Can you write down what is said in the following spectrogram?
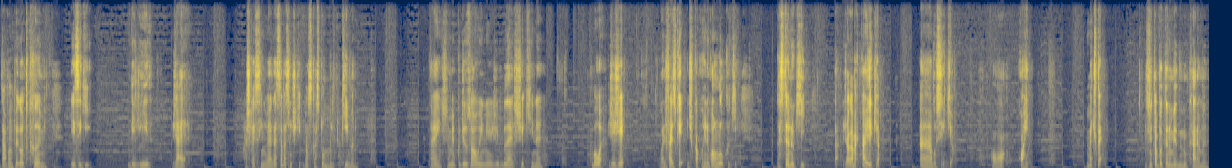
Tá, vamos pegar outro Kami. Esse aqui. Beleza. Já era. Acho que assim vai gastar bastante aqui. Nossa, gastou muito aqui, mano. Tá, a gente também podia usar o Energy Blast aqui, né? Boa. GG. Agora ele faz o quê? A gente fica correndo igual um louco aqui. Gastando aqui. Tá, joga mais. Ah, ele aqui, ó. Ah, você aqui, ó. Ó, corre. Mete o pé. A gente tá botando medo no cara, mano.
